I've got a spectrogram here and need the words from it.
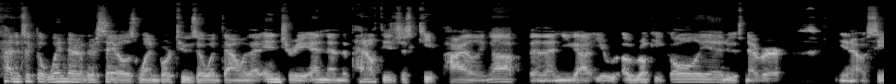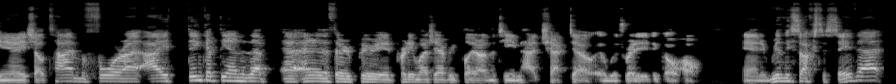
kind of took the wind out of their sails when Bortuzzo went down with that injury, and then the penalties just keep piling up, and then you got your a rookie goalie in who's never you know, seen NHL time before. I, I think at the end of that uh, end of the third period, pretty much every player on the team had checked out and was ready to go home. And it really sucks to say that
